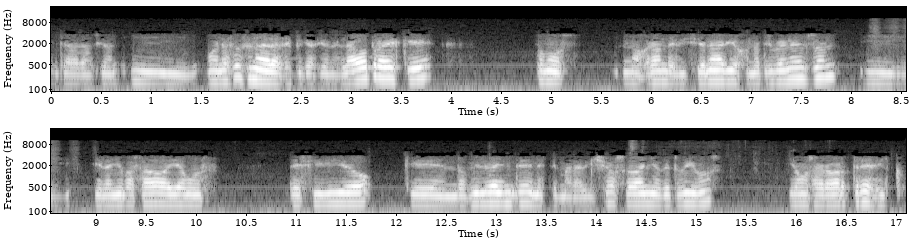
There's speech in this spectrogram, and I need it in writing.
En cada canción. Y bueno, esa es una de las explicaciones. La otra es que somos unos grandes visionarios con la Triple Nelson y el año pasado habíamos decidido que en 2020, en este maravilloso año que tuvimos, íbamos a grabar tres discos.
